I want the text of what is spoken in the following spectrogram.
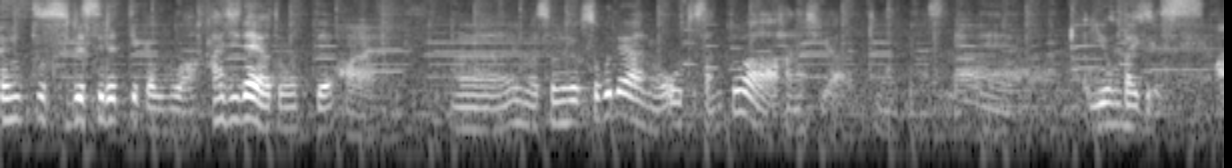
本当スレスレっていうかもう赤字だよと思って。はうん今それそこであの大手さんとは話が決まってますね、えーイオンバイクです。な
